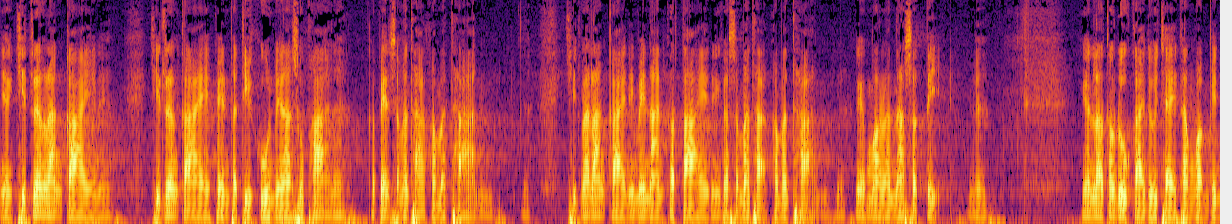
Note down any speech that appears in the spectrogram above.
อย่างคิดเรื่องร่างกายเนี่ยคิดเรื่องกายเป็นปฏิกูลเป็นอสุภะนะก็เป็นสมถะกรรมฐาน คิดว่าร่างกายนี้ไม่นานก็ตาย นี่ก็สมถะกรรมฐาน เรียกมรณสติงั้นเราต้องดูกายดูใจตามความเป็น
